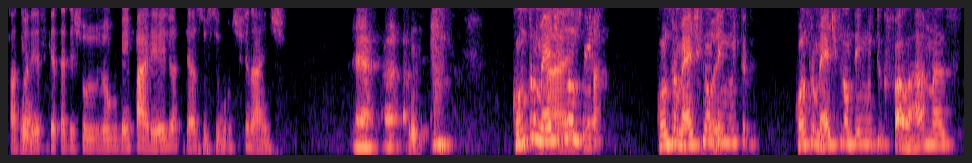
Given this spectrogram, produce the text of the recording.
fator é. esse que até deixou o jogo bem parelho até os seus segundos finais. É. Uh, contra o Magic não tem. Contra o Magic não tem muito. Contra o Magic não tem muito o que falar, mas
